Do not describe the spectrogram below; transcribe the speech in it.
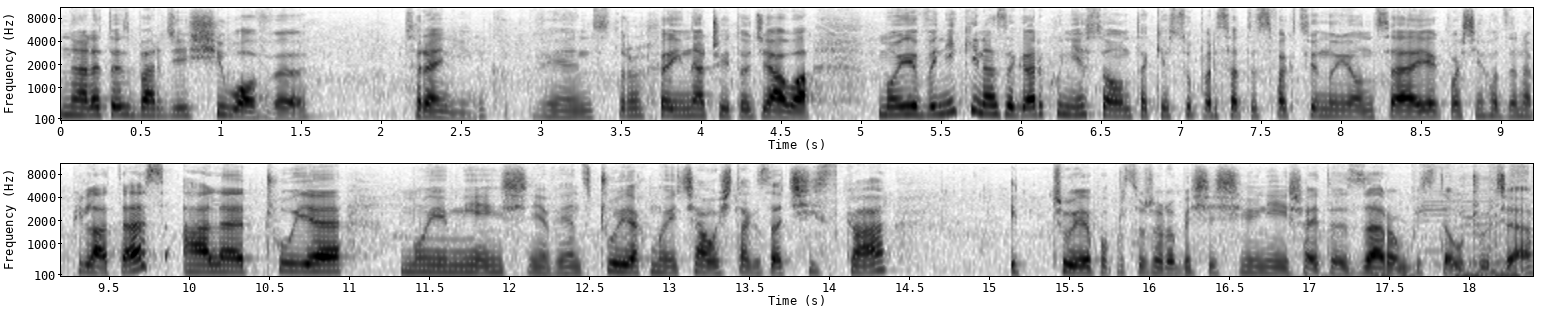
no ale to jest bardziej siłowy trening, więc trochę inaczej to działa. Moje wyniki na zegarku nie są takie super satysfakcjonujące, jak właśnie chodzę na pilates, ale czuję moje mięśnie, więc czuję, jak moje ciało się tak zaciska i czuję po prostu, że robię się silniejsza i to jest zarąbiste uczucie.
